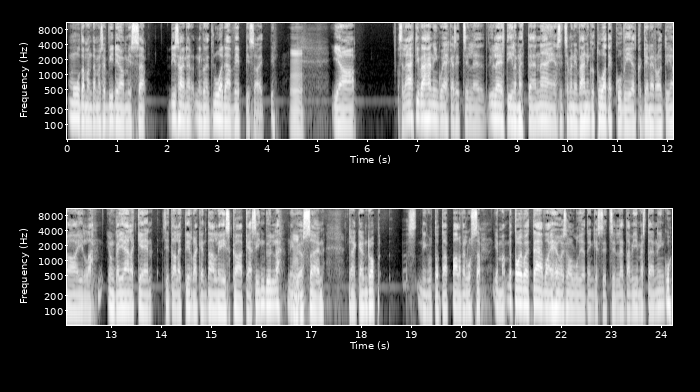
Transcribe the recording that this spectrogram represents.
muutaman tämmöisen videon, missä designer, niin kuin, että luodaan web-saitti. Mm. Ja se lähti vähän niin kuin ehkä sitten sille yleisesti ilmettä ja näin, ja sitten se meni vähän niin kuin tuotekuviin, jotka generoitiin AIlla, jonka jälkeen sitä alettiin rakentaa leiskaa käsin kyllä, niin kuin mm. jossain drag and drop niin kuin tota, palvelussa. Ja mä, mä toivoin, että tämä vaihe olisi ollut jotenkin sitten silleen, että viimeistään niin kuin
